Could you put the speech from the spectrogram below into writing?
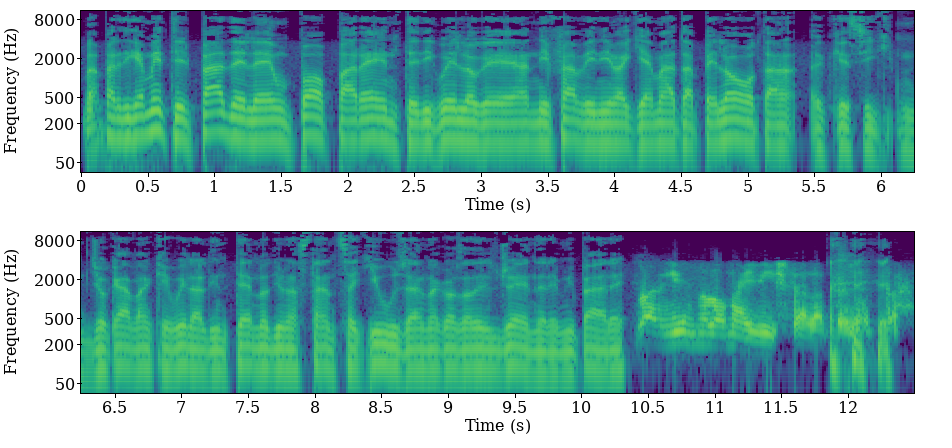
Ma praticamente il padel è un po' parente di quello che anni fa veniva chiamata pelota, eh, che si giocava anche quella all'interno di una stanza chiusa, una cosa del genere, mi pare. Guarda, io non l'ho mai vista la pelota.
